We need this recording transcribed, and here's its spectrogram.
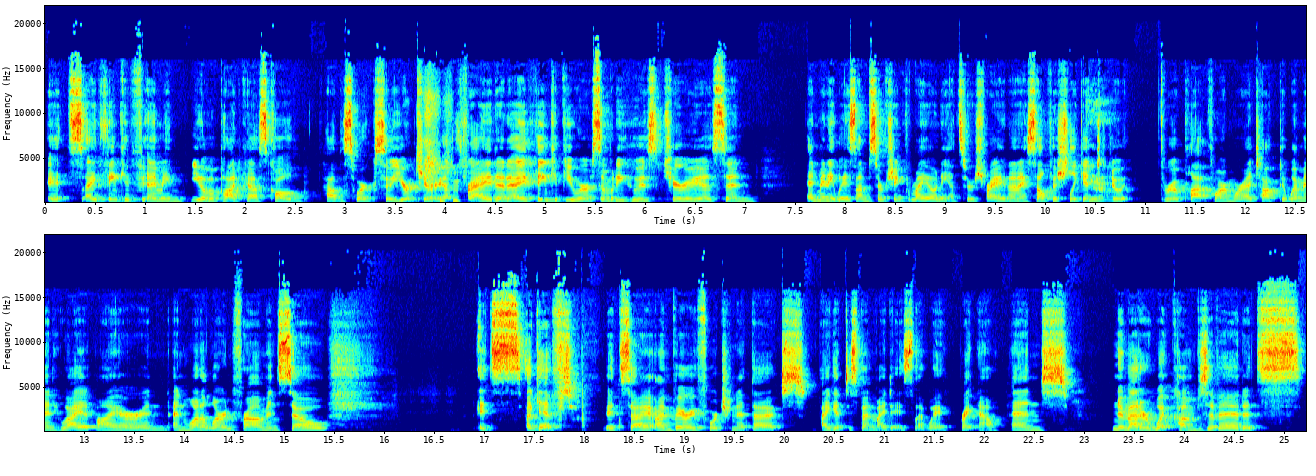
It's, I think if, I mean, you have a podcast called How This Works, so you're curious, right? And I think if you are somebody who is curious and in many ways, I'm searching for my own answers, right? And I selfishly get yeah. to do it through a platform where I talk to women who I admire and and want to learn from. And so it's a gift. It's I, I'm very fortunate that I get to spend my days that way right now. And no matter what comes of it, it's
